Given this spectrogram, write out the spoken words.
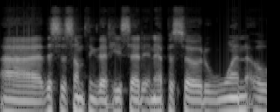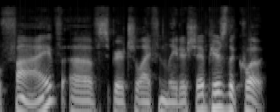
Uh, this is something that he said in episode 105 of Spiritual Life and Leadership. Here's the quote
